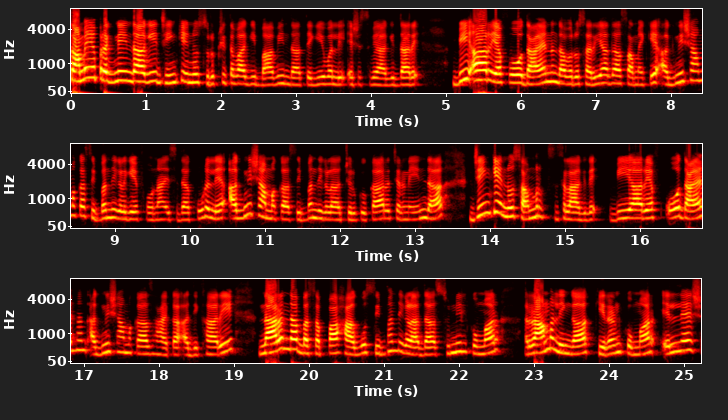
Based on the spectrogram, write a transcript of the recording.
ಸಮಯ ಪ್ರಜ್ಞೆಯಿಂದಾಗಿ ಜಿಂಕೆಯನ್ನು ಸುರಕ್ಷಿತವಾಗಿ ಬಾವಿಯಿಂದ ತೆಗೆಯುವಲ್ಲಿ ಯಶಸ್ವಿಯಾಗಿದ್ದಾರೆ. ಬಿಆರ್ಎಫ್ಒ ದಯಾನಂದ್ ಅವರು ಸರಿಯಾದ ಸಮಯಕ್ಕೆ ಅಗ್ನಿಶಾಮಕ ಸಿಬ್ಬಂದಿಗಳಿಗೆ ಫೋನಾಯಿಸಿದ ಕೂಡಲೇ ಅಗ್ನಿಶಾಮಕ ಸಿಬ್ಬಂದಿಗಳ ಚುರುಕು ಕಾರ್ಯಾಚರಣೆಯಿಂದ ಜಿಂಕೆಯನ್ನು ಸಂರಕ್ಷಿಸಲಾಗಿದೆ ಬಿಆರ್ಎಫ್ಒ ದಯಾನಂದ್ ಅಗ್ನಿಶಾಮಕ ಸಹಾಯಕ ಅಧಿಕಾರಿ ನಾರಂದ ಬಸಪ್ಪ ಹಾಗೂ ಸಿಬ್ಬಂದಿಗಳಾದ ಸುನಿಲ್ ಕುಮಾರ್ ರಾಮಲಿಂಗ ಕಿರಣ್ ಕುಮಾರ್ ಯಲ್ಲೇಶ್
